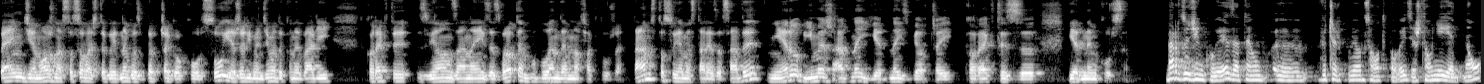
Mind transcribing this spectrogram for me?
będzie można stosować tego jednego zbiorczego kursu, jeżeli będziemy dokonywali korekty związanej ze zwrotem lub błędem na fakturze. Tam stosujemy stare zasady, nie robimy żadnej jednej zbiorczej korekty z jednym kursem. Bardzo dziękuję za tę e, wyczerpującą odpowiedź, zresztą nie jedną.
